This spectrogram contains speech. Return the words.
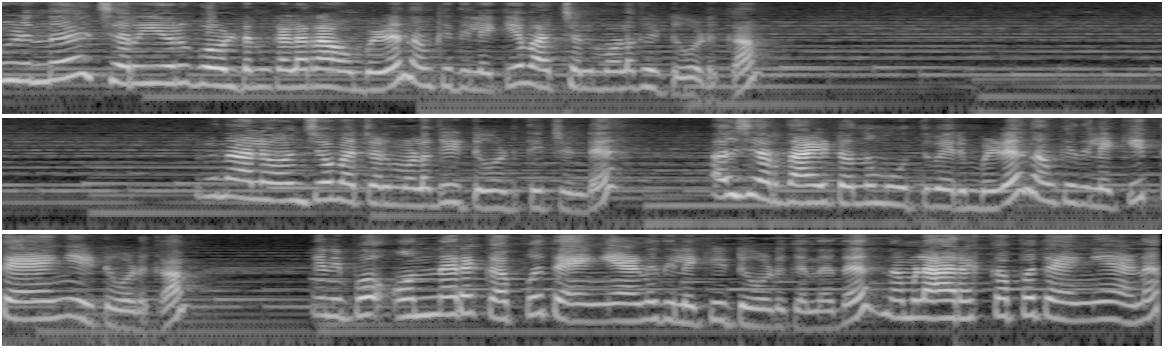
ഉഴുന്ന് ചെറിയൊരു ഗോൾഡൻ കളർ ആവുമ്പോൾ നമുക്ക് ഇതിലേക്ക് വറ്റൽമുളക് ഇട്ട് കൊടുക്കാം. ഒരു നാലോ അഞ്ചോ വറ്റൽമുളക് ഇട്ട് കൊടുത്തിട്ടുണ്ട്. അത് ചെറുതായിട്ടൊന്ന് മൂത്ത് വരുമ്പോൾ നമുക്ക് ഇതിലേക്ക് തേങ്ങ ഇട്ട് കൊടുക്കാം. ഇനിയിപ്പോൾ ഒന്നര കപ്പ് തേങ്ങയാണ് ഇതിലേക്ക് ഇട്ട് കൊടുക്കുന്നത്. നമ്മൾ അരക്കപ്പ് തേങ്ങയാണ്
